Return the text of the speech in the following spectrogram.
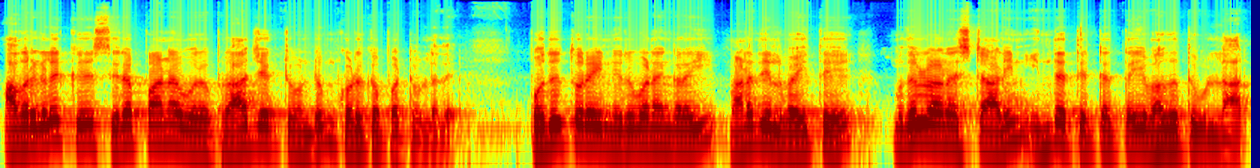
அவர்களுக்கு சிறப்பான ஒரு ப்ராஜெக்ட் ஒன்றும் கொடுக்கப்பட்டுள்ளது. பொதுத்துறை நிறுவனங்களை மனதில் வைத்து முதல்வரான ஸ்டாலின் இந்த திட்டத்தை வகுத்து உள்ளார்.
